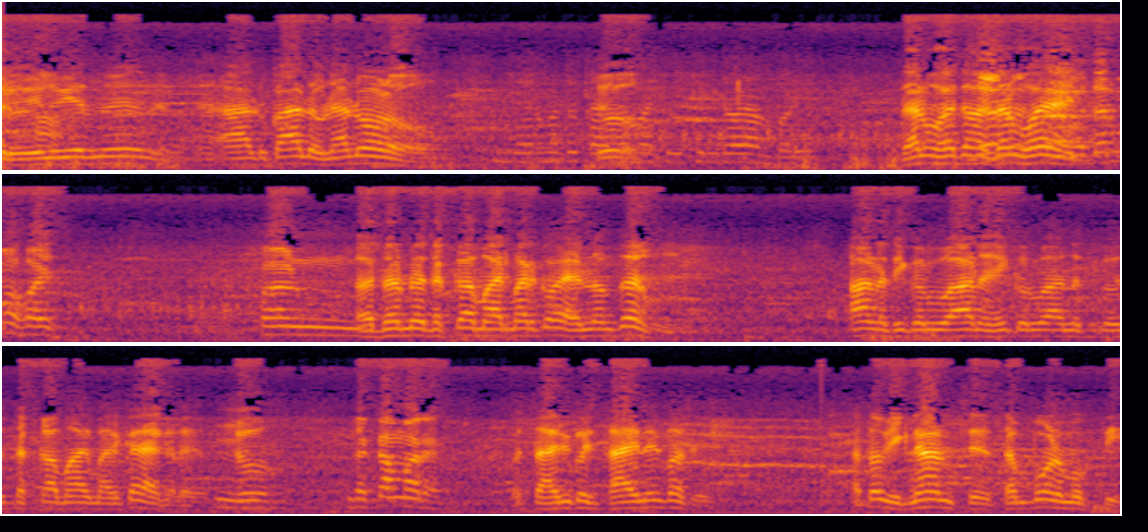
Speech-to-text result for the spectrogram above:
એનું આ ના ડોળો. ધર્મ હોય તો અધર્મ હોય અધર્મ હોય પણ અધર્મ ને ધક્કા માર માર કહે એનું નામ ધર્મ. આ નથી કરવું આ નહીં કરવું આ નથી કરવું ધક્કા માર માર કર્યા કરે. ધક્કા મારે. તારી કોઈ થાય નહીં પાસે આ તો વિજ્ઞાન છે સંપૂર્ણ મુક્તિ.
